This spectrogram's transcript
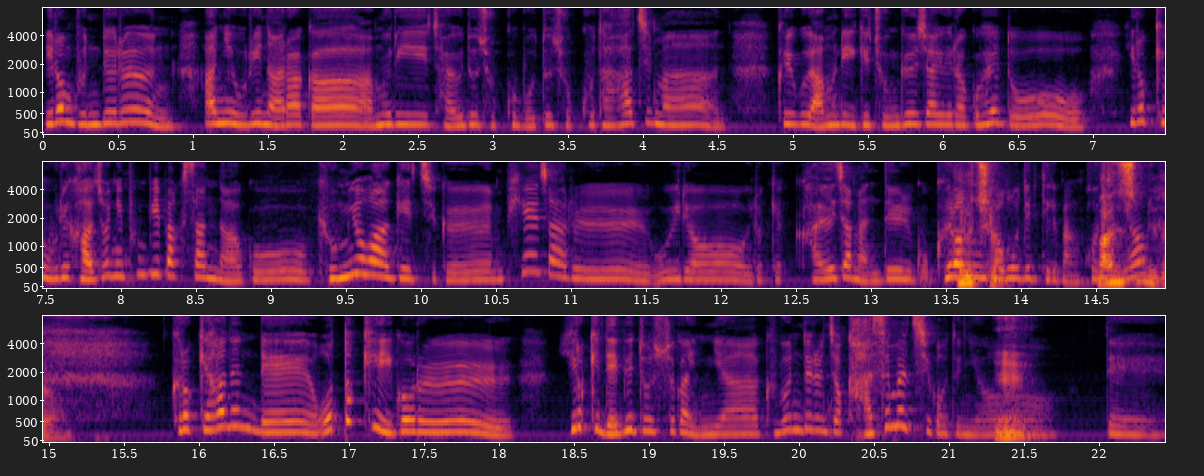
이런 분들은 아니 우리나라가 아무리 자유도 좋고 뭐도 좋고 다 하지만 그리고 아무리 이게 종교 자유라고 해도 이렇게 우리 가정이 풍비박산 나고 교묘하게 지금 피해자를 오히려 이렇게 가해자 만들고 그런 그렇죠. 경우들이 되게 많거든요. 많습니다. 그렇게 하는데 어떻게 이거를 이렇게 내비둘 수가 있냐. 그분들은 저 가슴을 치거든요. 예. 네.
